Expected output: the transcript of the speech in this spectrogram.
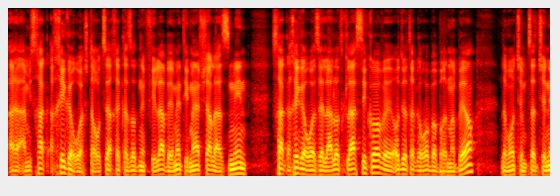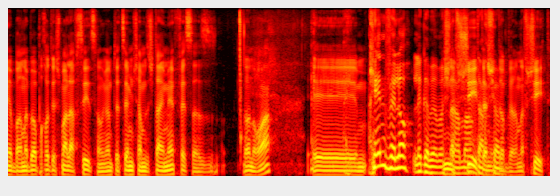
המשחק הכי גרוע שאתה רוצה אחרי כזאת נפילה, באמת, אם היה אפשר להזמין, המשחק הכי גרוע זה לעלות קלאסיקו, ועוד יותר גרוע בברנבאו, למרות שמצד שני בברנבאו פחות יש מה להפסיד, זאת אומרת, גם תצא משם איזה 2-0, אז לא נורא. אה, כן ולא לגבי מה שאתה נפשית, אמרת אני עכשיו. מדבר, נפשית.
